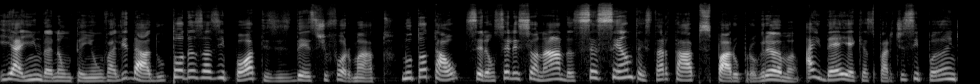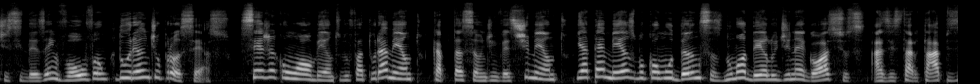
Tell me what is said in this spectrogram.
e ainda não tenham validado todas as hipóteses deste formato. No total, serão selecionadas 60 startups para o programa. A ideia é que as participantes se desenvolvam durante o processo, seja com o aumento do faturamento, captação de investimento e até mesmo com mudanças no modelo de negócios. As startups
